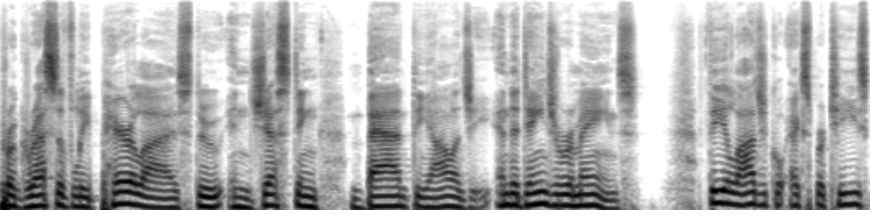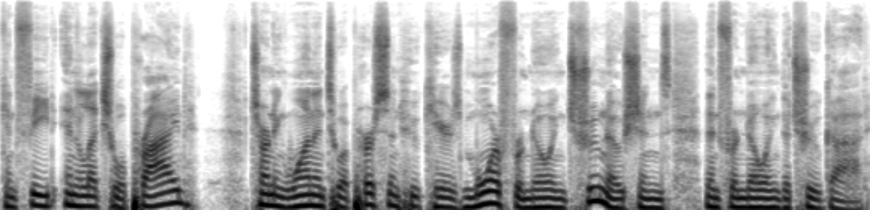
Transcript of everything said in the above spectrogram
progressively paralyzed through ingesting bad theology, and the danger remains. Theological expertise can feed intellectual pride, turning one into a person who cares more for knowing true notions than for knowing the true God.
